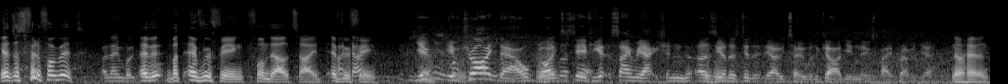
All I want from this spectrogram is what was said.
Yeah, just film for a bit. and then we'll- Every, but everything from the outside, everything. You've, you've tried now, mm-hmm. right, to see if you get the same reaction as the others did at the O2 with the Guardian newspaper, haven't you? No, I haven't.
